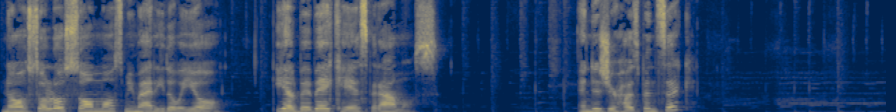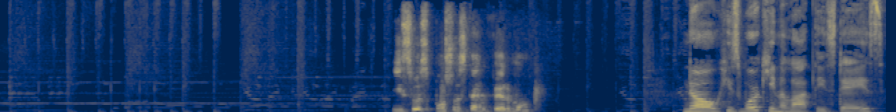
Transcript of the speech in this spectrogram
No, solo somos mi marido y yo, y el bebé que esperamos. And is your husband sick? ¿Y su esposo está enfermo? No, he's working a lot these days.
